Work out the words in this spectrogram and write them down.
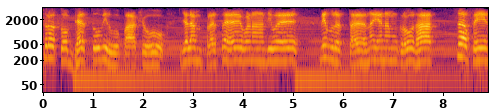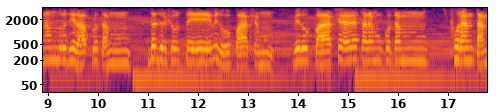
श्रोतोभ्यस्तु विरूपाक्षो जलं प्रस्रवणादिव विवृत्त नयनं क्रोधात् स फेनं रुधिराप्लुतम् ददृशुस्ते विरूपाक्षम् विरूपाक्षतरं कृतम् स्फुरन्तं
